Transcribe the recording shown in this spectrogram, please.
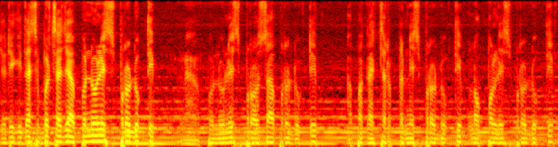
Jadi kita sebut saja penulis produktif. Nah, penulis prosa produktif apakah cerpenis produktif, novelis produktif.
